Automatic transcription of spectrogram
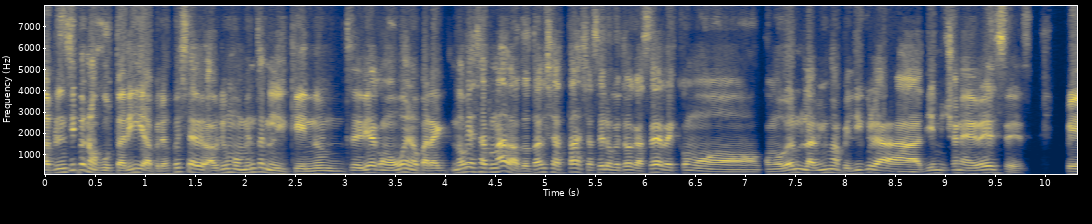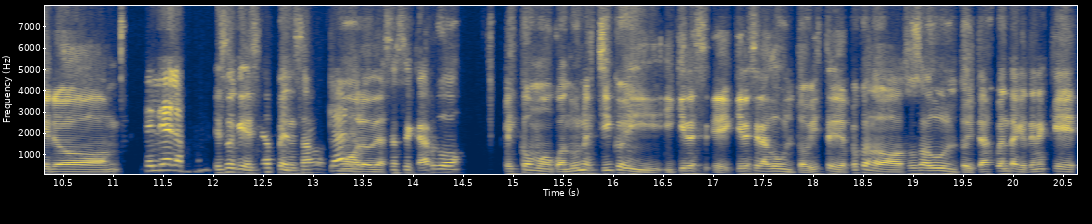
al principio nos gustaría, pero después habría un momento en el que no, sería como, bueno, para no voy a hacer nada, total, ya está, ya sé lo que tengo que hacer. Es como, como ver la misma película 10 millones de veces. Pero el día de la... eso que decías pensaba como lo de hacerse cargo, es como cuando uno es chico y, quieres, eh, ser adulto, ¿viste? Y después cuando sos adulto y te das cuenta que tenés que,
